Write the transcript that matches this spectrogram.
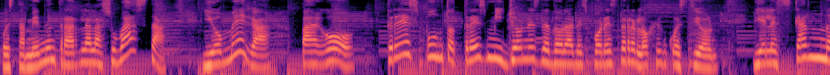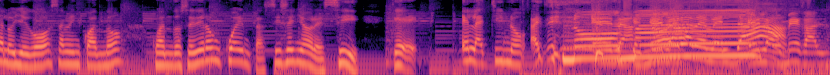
pues también de entrarle a la subasta. Y Omega pagó 3.3 millones de dólares por este reloj en cuestión. Y el escándalo llegó, ¿saben cuándo? Cuando se dieron cuenta, sí señores, sí, que el chino, ay, sí, No, era de verdad. El Omegal.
